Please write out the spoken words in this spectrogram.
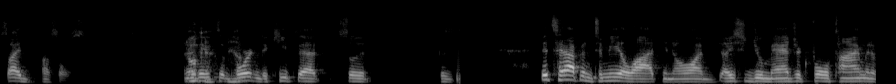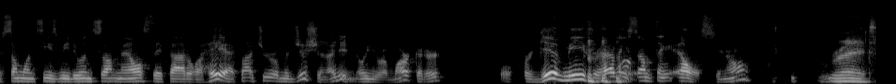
side hustles. And I think it's yeah. important to keep that so that, it's happened to me a lot. You know, I, I used to do magic full time, and if someone sees me doing something else, they thought, well, hey, I thought you were a magician. I didn't know you were a marketer. Well, forgive me for having something else, you know? Right.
